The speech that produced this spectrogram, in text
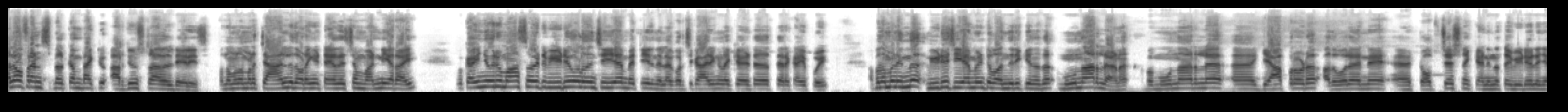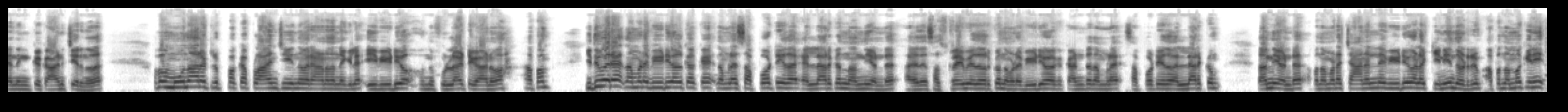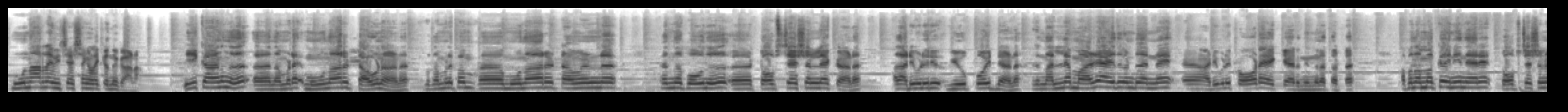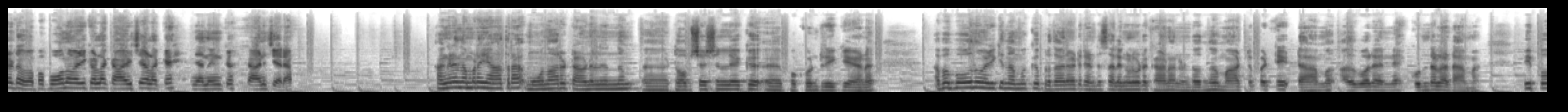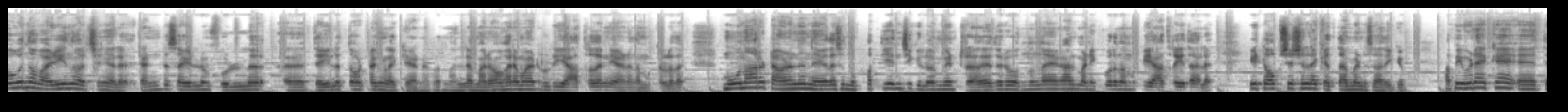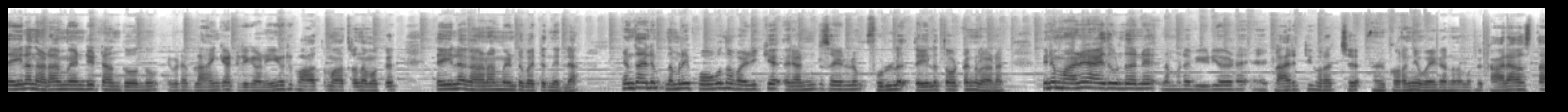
Hello friends welcome back to Arjun travel diaries അപ്പോൾ നമ്മൾ നമ്മുടെ ചാനൽ തുടങ്ങിയിട്ട് ഏകദേശം വൺ ഇയർ ആയി. അപ്പോൾ കഴിഞ്ഞ ഒരു മാസമായിട്ട് വീഡിയോകളൊന്നും ചെയ്യാൻ പറ്റിയിരുന്നില്ല. കുറച്ച് കാര്യങ്ങളൊക്കെ ആയിട്ട് തിരക്കായി പോയി. അപ്പോൾ നമ്മൾ ഇന്ന് വീഡിയോ ചെയ്യാൻ വേണ്ടി വന്നിരിക്കുന്നത് മൂന്നാറിലാണ്. അപ്പോൾ മൂന്നാറിൽ ഗ്യാപ്പ് റോഡ് അതുപോലെ തന്നെ ടോപ്പ് സ്റ്റേഷനൊക്കെയാണ് ഇന്നത്തെ വീഡിയോയിൽ ഞാൻ നിങ്ങൾക്ക് കാണിച്ചിരുന്നത്. അപ്പോൾ മൂന്നാർ ട്രിപ്പൊക്കെ പ്ലാൻ ചെയ്യുന്നവരാണെന്നുണ്ടെങ്കിൽ ഈ വീഡിയോ ഒന്ന് ഫുള്ളായിട്ട് കാണുക. അപ്പം ഇതുവരെ നമ്മുടെ വീഡിയോകൾക്കൊക്കെ നമ്മളെ സപ്പോർട്ട് ചെയ്ത എല്ലാവർക്കും നന്ദിയുണ്ട്. അതായത് സബ്സ്ക്രൈബ് ചെയ്തവർക്കും നമ്മുടെ വീഡിയോ ഒക്കെ കണ്ട് നമ്മളെ സപ്പോർട്ട് ചെയ്ത എല്ലാവർക്കും നന്ദിയുണ്ട്. അപ്പൊ നമ്മുടെ ചാനലിലെ വീഡിയോകളൊക്കെ ഇനിയും തുടരും. അപ്പൊ നമുക്കിനി മൂന്നാറിലെ വിശേഷങ്ങളൊക്കെ ഒന്ന് കാണാം. ഈ കാണുന്നത് നമ്മുടെ മൂന്നാർ ടൗൺ ആണ്. നമ്മളിപ്പം മൂന്നാർ ടൗണിൽ എന്ന് പോകുന്നത് ടോപ്പ് സ്റ്റേഷനിലേക്കാണ് അത് അടിപൊളി ഒരു വ്യൂ പോയിന്റ് ആണ്. നല്ല മഴ ആയതുകൊണ്ട് തന്നെ അടിപൊളി കോടയൊക്കെ ആയിരുന്നു ഇന്നലെ തൊട്ട്. അപ്പൊ നമുക്ക് ഇനി നേരെ ടോപ്പ് സ്റ്റേഷനിലോട്ട് പോകും. അപ്പൊ പോകുന്ന വഴിക്കുള്ള കാഴ്ചകളൊക്കെ ഞാൻ നിങ്ങൾക്ക് കാണിച്ചു തരാം. അങ്ങനെ നമ്മുടെ യാത്ര മൂന്നാർ ടൗണിൽ നിന്നും ടോപ്പ് സ്റ്റേഷനിലേക്ക് പൊയ്ക്കൊണ്ടിരിക്കുകയാണ്. അപ്പോൾ പോകുന്ന വഴിക്ക് നമുക്ക് പ്രധാനമായിട്ട് രണ്ട് സ്ഥലങ്ങളിലൂടെ കാണാനുണ്ട്. ഒന്ന് മാട്ടുപ്പെട്ടി ഡാം അതുപോലെ തന്നെ കുണ്ടള ഡാം. ഈ പോകുന്ന വഴി എന്ന് വെച്ച് കഴിഞ്ഞാൽ രണ്ട് സൈഡിലും ഫുള്ള് തേയിലത്തോട്ടങ്ങളൊക്കെയാണ്. അപ്പം നല്ല മനോഹരമായിട്ടുള്ളൊരു യാത്ര തന്നെയാണ് നമുക്കുള്ളത്. മൂന്നാർ ടൗണിൽ നിന്ന് ഏകദേശം മുപ്പത്തിയഞ്ച് കിലോമീറ്റർ അതായത് ഒരു ഒന്നൊന്നേകാൽ മണിക്കൂർ നമുക്ക് യാത്ര ചെയ്താൽ ഈ ടോപ്പ് സ്റ്റേഷനിലേക്ക് എത്താൻ വേണ്ടി സാധിക്കും. അപ്പോൾ ഇവിടെയൊക്കെ തേയില നടാൻ വേണ്ടിയിട്ടാന്ന് തോന്നുന്നു. ഇവിടെ ബ്ലാങ്ക് ആയിട്ടിരിക്കുകയാണ്. ഈ ഒരു ഭാഗത്ത് മാത്രം നമുക്ക് തേയില കാണാൻ വേണ്ടി പറ്റുന്നില്ല. എന്തായാലും നമ്മൾ ഈ പോകുന്ന വഴിക്ക് രണ്ട് സൈഡിലും ഫുള്ള് തേയിലത്തോട്ടങ്ങളാണ്. പിന്നെ മഴ ആയതുകൊണ്ട് തന്നെ നമ്മുടെ വീഡിയോയുടെ ക്ലാരിറ്റി കുറച്ച് കുറഞ്ഞു പോയി. കാരണം നമുക്ക് കാലാവസ്ഥ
